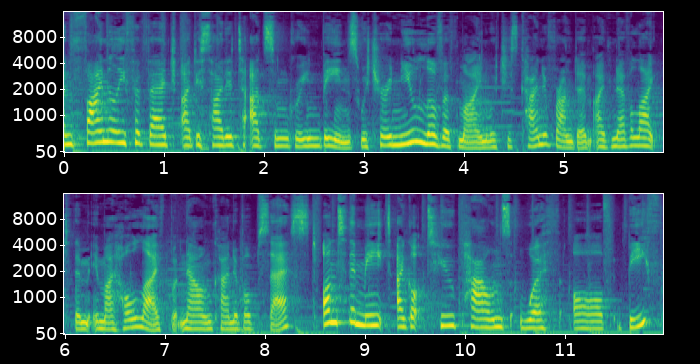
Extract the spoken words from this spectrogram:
And finally for veg, I decided to add some green beans, which are a new love of mine, which is kind of random. I've never liked them in my whole life, but now I'm kind of obsessed. Onto the meat, I got two pounds worth of beef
